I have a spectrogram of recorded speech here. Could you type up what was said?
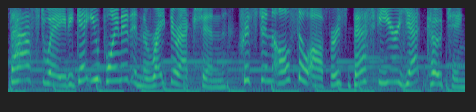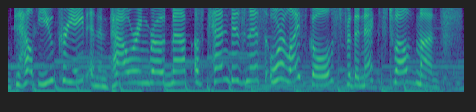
fast way to get you pointed in the right direction. Kristin also offers Best Year Yet coaching to help you create an empowering roadmap of 10 business or life goals for the next 12 months.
